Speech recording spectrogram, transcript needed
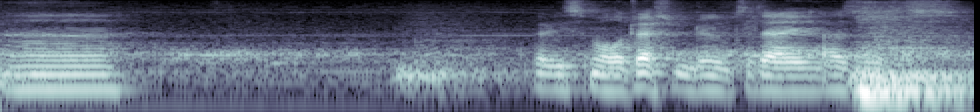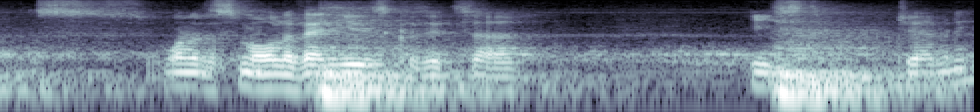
Uh, very small dressing room today, as it's one of the smaller venues because it's uh, East Germany.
